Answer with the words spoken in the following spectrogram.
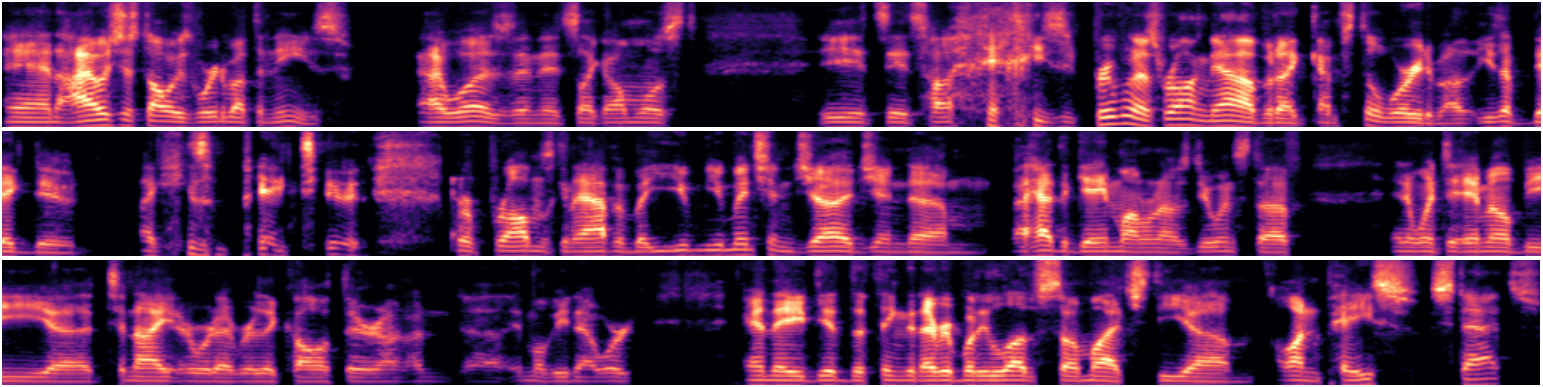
and I was just always worried about the knees. I was, and it's like almost. It's it's he's proven us wrong now, but I, I'm still worried about. It. He's a big dude. Like he's a big dude where problems can happen. But you you mentioned Judge, and um, I had the game on when I was doing stuff, and it went to MLB uh, tonight or whatever they call it there on, on uh, MLB Network, and they did the thing that everybody loves so much, the um, on pace stats,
